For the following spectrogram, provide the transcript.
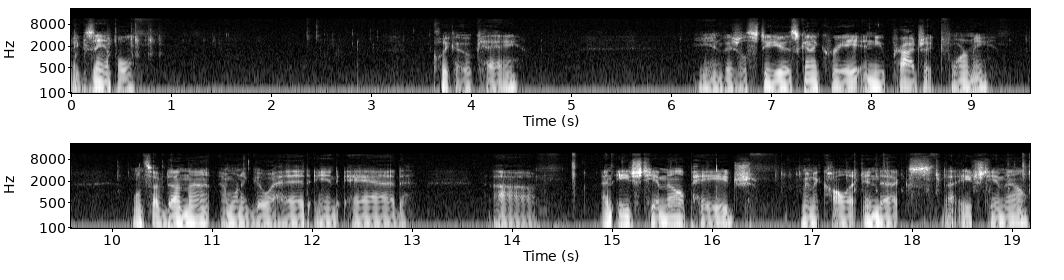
Example. Click OK. And Visual Studio is going to create a new project for me. Once I've done that, I want to go ahead and add uh, an HTML page. I'm going to call it index.html.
